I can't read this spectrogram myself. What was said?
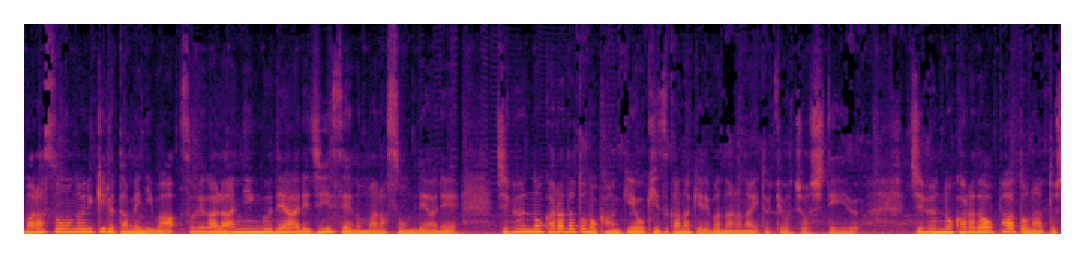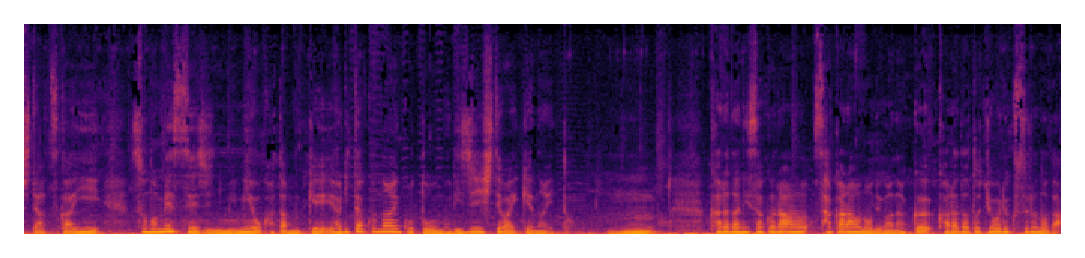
マラソンを乗り切るためにはそれがランニングであれ人生のマラソンであれ自分の体との関係を築かなければならないと強調している。自分の体をパートナーとして扱いそのメッセージに耳を傾けやりたくないことを無理強いしてはいけないと、うん、体に逆らうのではなく体と協力するのだ。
